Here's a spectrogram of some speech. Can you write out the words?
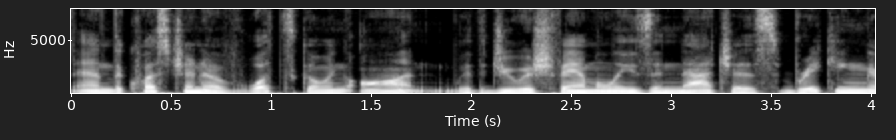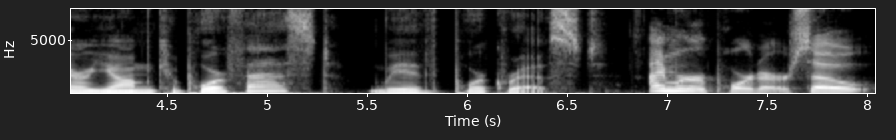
and the question of what's going on with Jewish families in Natchez breaking their Yom Kippur fast with pork roast. I'm a reporter, so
